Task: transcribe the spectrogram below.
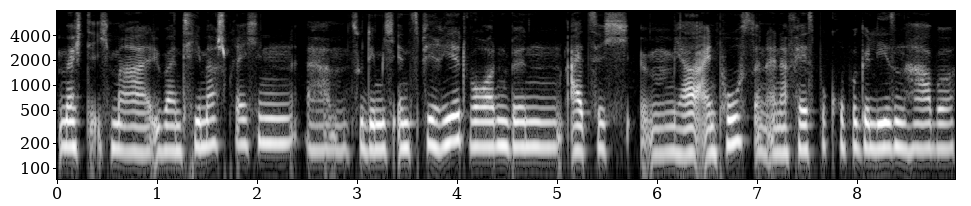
möchte ich mal über ein Thema sprechen, ähm, zu dem ich inspiriert worden bin, als ich ähm, ja einen Post in einer Facebook-Gruppe gelesen habe.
